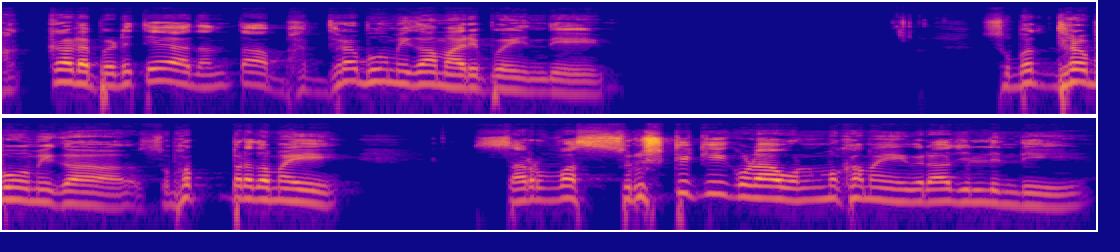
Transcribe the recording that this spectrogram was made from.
అక్కడ పెడితే అదంతా భద్రభూమిగా మారిపోయింది. సుభద్రభూమిగా శుభప్రదమై సర్వ సృష్టికి కూడా ఉన్ముఖమై విరాజిల్లింది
